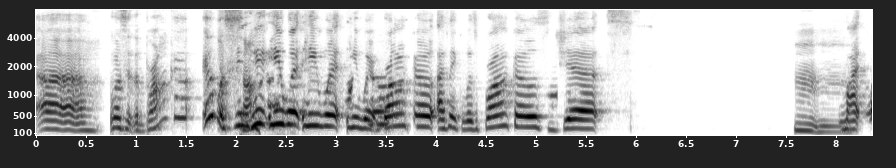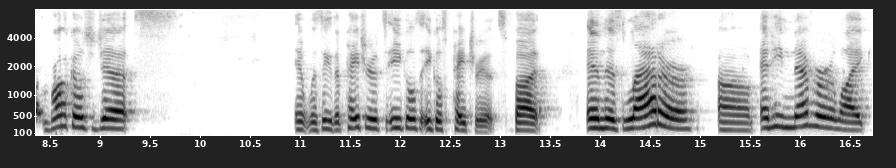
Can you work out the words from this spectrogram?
Uh, was it the Bronco? It was he, he, he went. He went. He went Bronco. I think it was Broncos, Jets. Hmm. my Broncos, Jets. It was either Patriots, Eagles, Eagles, Patriots. But in his latter, um, and he never like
